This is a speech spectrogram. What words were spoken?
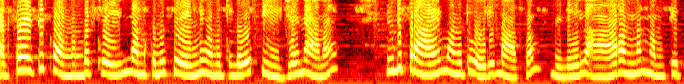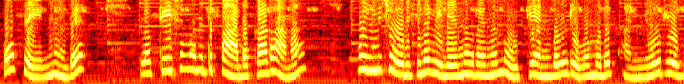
അടുത്തായിട്ട് കോൺ നമ്പർ ത്രീയിൽ നമുക്കിന്ന് സെയിലിന് വന്നിട്ടുള്ളത് പീജിയൻ ആണ്. ഇതിന്റെ പ്രായം വന്നിട്ട് ഒരു മാസം. നിലവിൽ ആറെണ്ണം നമുക്കിപ്പോൾ സെയിലിനുണ്ട് ലൊക്കേഷൻ വന്നിട്ട് പാലക്കാടാണ്. അപ്പോൾ ഇതിന് ചോദിക്കുന്ന വില എന്ന് പറയുന്നത് നൂറ്റി അൻപത് രൂപ മുതൽ അഞ്ഞൂറ് രൂപ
